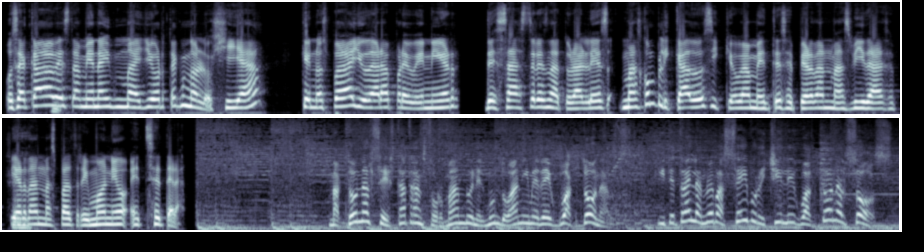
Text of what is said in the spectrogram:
o sea, cada vez también hay mayor tecnología que nos pueda ayudar a prevenir desastres naturales más complicados y que obviamente se pierdan más vidas, se pierdan más patrimonio, etcétera. McDonald's se está transformando en el mundo anime de McDonald's y te trae la nueva Savory Chili McDonald's Sauce.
